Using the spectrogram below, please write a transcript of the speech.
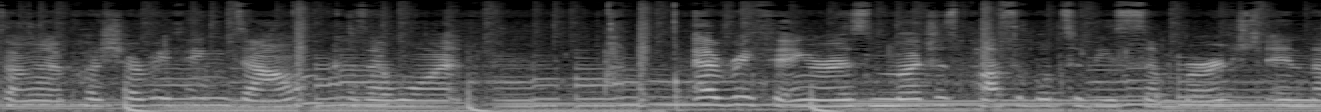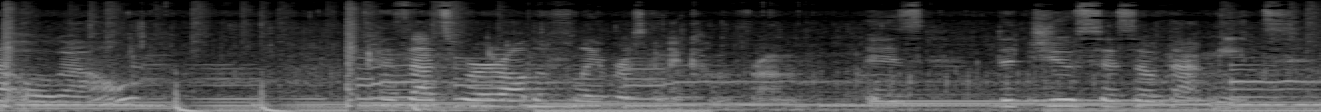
So I'm gonna push everything down because I want everything or as much as possible to be submerged in the hogao because that's where all the flavor is to come from is the juices of that meat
